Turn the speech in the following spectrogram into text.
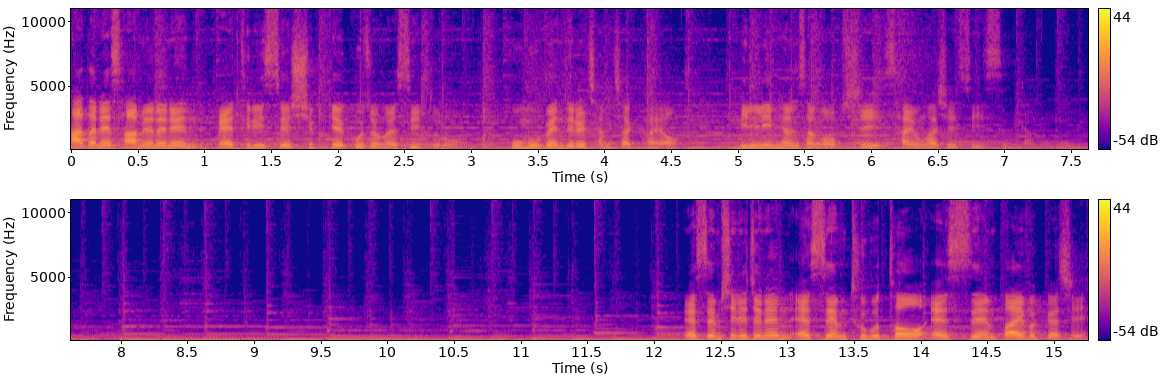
하단의 사면에는 매트리스에 쉽게 고정할 수 있도록 고무 밴드를 장착하여 밀림 현상 없이 사용하실 수 있습니다. SM 시리즈는 SM2부터 SM5까지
